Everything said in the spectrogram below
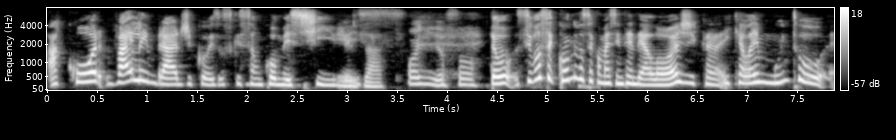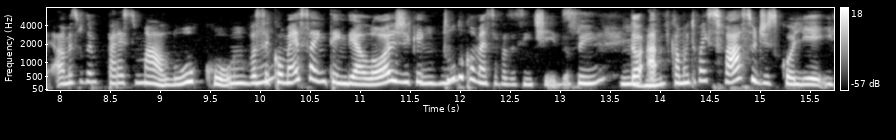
a cor vai lembrar de coisas que são comestíveis. Exato. Olha só. Então, se você, quando você começa a entender a lógica e que ela é muito, ao mesmo tempo parece maluco, Uhum. você começa a entender a lógica Uhum. e tudo começa a fazer sentido. Sim. Então, Uhum. a- fica muito mais fácil de escolher e,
